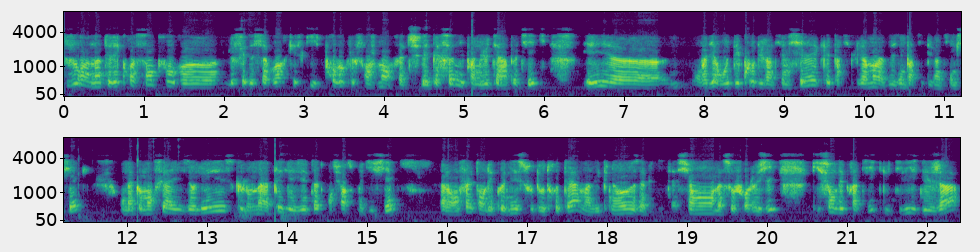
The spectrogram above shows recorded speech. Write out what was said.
toujours un intérêt croissant pour euh, le fait de savoir qu'est-ce qui provoque le changement en fait chez les personnes du point de vue thérapeutique et euh, on va dire au décours du XXe siècle et particulièrement la deuxième partie du XXe siècle, on a commencé à isoler ce que l'on a appelé les états de conscience modifiés. Alors en fait, on les connaît sous d'autres termes, hein, l'hypnose, la méditation, la sophrologie, qui sont des pratiques qui utilisent déjà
